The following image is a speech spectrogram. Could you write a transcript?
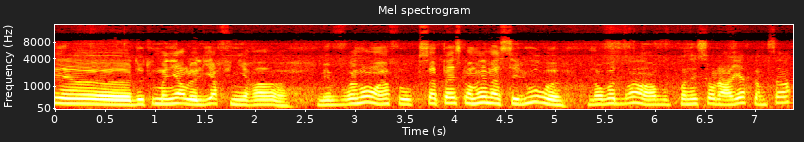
Euh, de toute manière, le lierre finira. Euh, mais vraiment, il hein, faut que ça pèse quand même assez lourd dans votre bras. Hein. Vous prenez sur l'arrière comme ça.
